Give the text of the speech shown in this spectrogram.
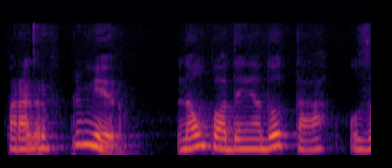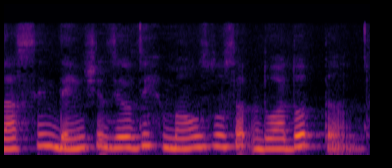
Parágrafo 1. Não podem adotar os ascendentes e os irmãos do adotando.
